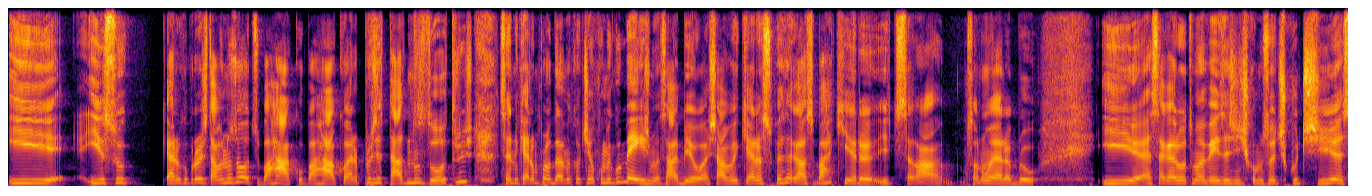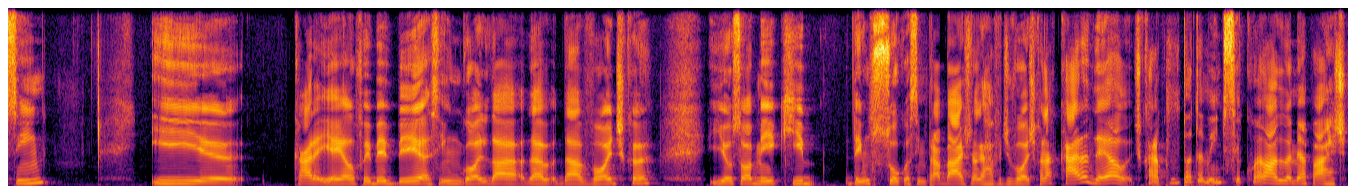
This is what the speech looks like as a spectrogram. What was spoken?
E isso era o que eu projetava nos outros, o barraco. O barraco era projetado nos outros, sendo que era um problema que eu tinha comigo mesma, sabe? Eu achava que era super legal ser barraqueira. E, sei lá, só não era, bro. E essa garota, uma vez, a gente começou a discutir, assim. E. Cara, e aí ela foi beber, assim, um gole da, da, da vodka. E eu só meio que dei um soco assim para baixo na garrafa de vodka na cara dela, de cara completamente sequelado da minha parte.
